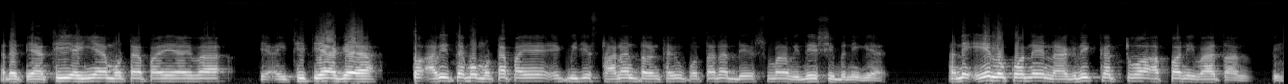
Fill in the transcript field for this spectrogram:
અને ત્યાંથી અહીંયા મોટા પાયે આવ્યા અહીંથી ત્યાં ગયા. તો આવી રીતે બહુ મોટા પાયે એકબીજે સ્થાનાંતરણ થયું, પોતાના દેશમાં વિદેશી બની ગયા. અને એ લોકોને નાગરિકત્વ આપવાની વાત આવી.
